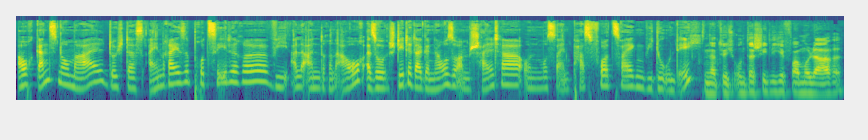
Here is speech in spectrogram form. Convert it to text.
auch ganz normal durch das Einreiseprozedere, wie alle anderen auch? Also steht er da genauso am Schalter und muss seinen Pass vorzeigen wie du und ich? Natürlich unterschiedliche Formulare,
